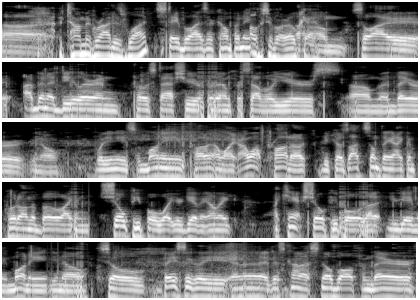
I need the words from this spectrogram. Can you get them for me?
uh, Atomic Rod is what? stabilizer company. Oh, Stabilizer, okay. Um, so I I've been a dealer and pro staff shooter for them for several years, um, and they were you know. What do you need? Some money, product? I'm like, I want product because that's something I can put on the bow. I can show people what you're giving. I'm like, I can't show people that you gave me money, you know. So basically, and then it just kind of snowballed from there.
